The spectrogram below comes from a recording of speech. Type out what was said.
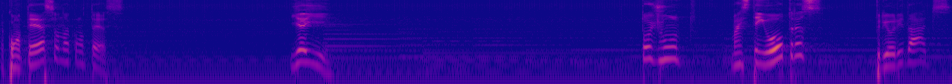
Acontece ou não acontece? E aí? Estou junto, mas tem outras prioridades.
